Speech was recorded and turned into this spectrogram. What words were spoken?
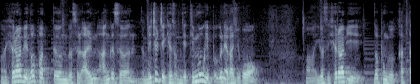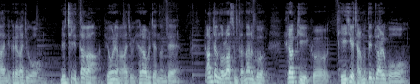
어, 혈압이 높았던 것을 알, 안 것은 며칠째 계속 이제 뒷목이 뻐근해 가지고 어, 이것은 혈압이 높은 것 같다 이제 그래 가지고 며칠 있다가 병원에 가가지고 혈압을 쟀는데 깜짝 놀랐습니다. 나는 그 혈압기 그 게이지가 잘못된 줄 알고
